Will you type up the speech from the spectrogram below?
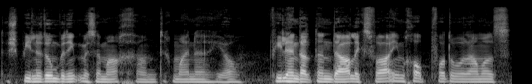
das Spiel nicht unbedingt müssen machen. Und ich meine, ja, viele haben halt dann den Alex Frei im Kopf, oder, wo damals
